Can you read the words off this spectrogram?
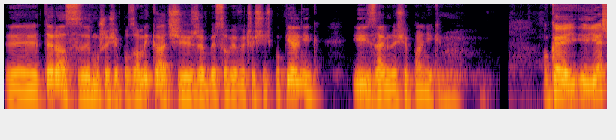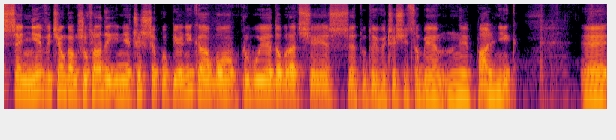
E, Teraz e, muszę się pozamykać, żeby sobie wyczyścić popielnik i zajmę się palnikiem. Ok, jeszcze nie wyciągam szuflady i nie czyszczę popielnika, bo próbuję dobrać się jeszcze tutaj wyczyścić sobie mm, palnik. E,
